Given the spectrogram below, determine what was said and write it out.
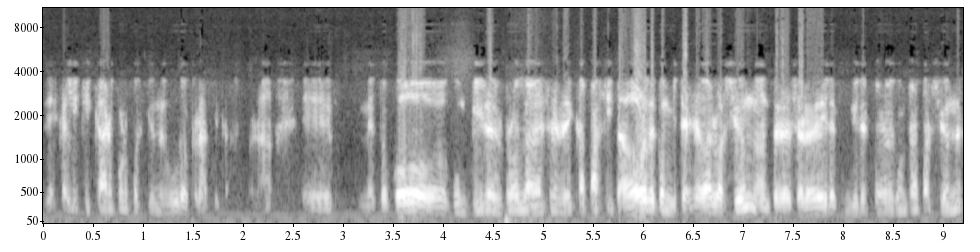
descalificar por cuestiones burocráticas. Eh, me tocó cumplir el rol a veces de capacitador de comités de evaluación antes de ser director de contrataciones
